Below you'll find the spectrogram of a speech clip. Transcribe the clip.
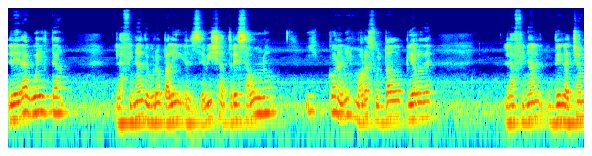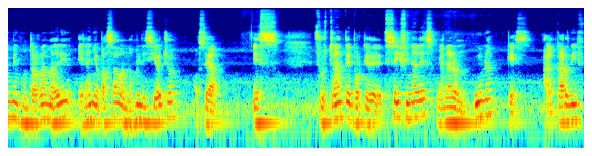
le da vuelta la final de Europa League el Sevilla 3 a 1 y con el mismo resultado pierde la final de la Champions contra Real Madrid el año pasado, en 2018. O sea, es frustrante porque de seis finales ganaron una, que es al Cardiff,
